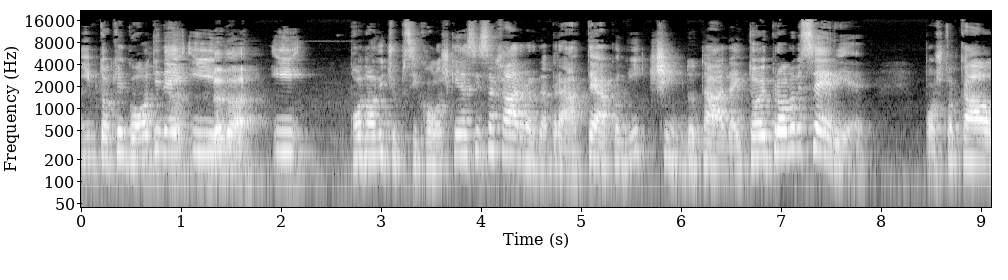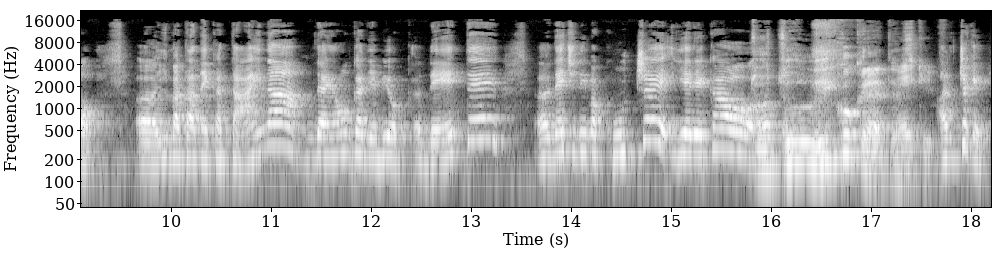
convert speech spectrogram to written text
njim toke godine i, Da, da. i ponovit ću, psihološkinja si sa Harvarda, brate, ako ničim do tada, i to je problem serije. Pošto kao e, ima ta neka tajna da je on kad je bio dete e, neće da ima kuće jer je kao... To je toliko kretenski. Ej, ali čekaj,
